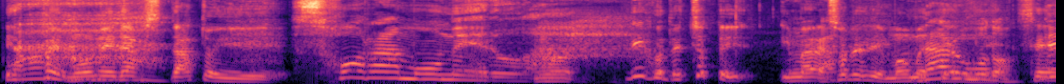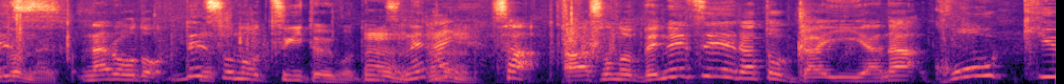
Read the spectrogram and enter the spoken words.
やっぱり揉め出したという。そら揉めるわ。でことでちょっと今それで揉めてるん。でなるほど。戦争になる。なるほど。でその次ということですね、うんはいさああそのベネズエラとガイアナ高級、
